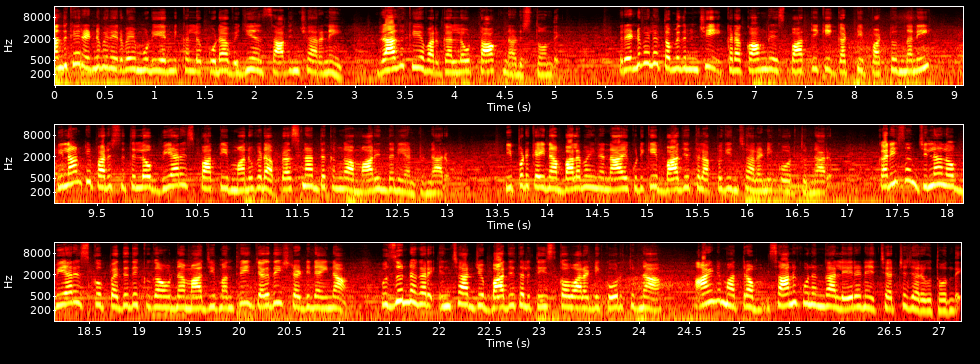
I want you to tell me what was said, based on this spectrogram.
అందుకే రెండు వేల ఇరవై మూడు ఎన్నికల్లో కూడా విజయం సాధించారని రాజకీయ వర్గాల్లో టాక్ నడుస్తోంది. రెండు వేల తొమ్మిది నుంచి ఇక్కడ కాంగ్రెస్ పార్టీకి గట్టి పట్టుందని ఇలాంటి పరిస్థితుల్లో బీఆర్ఎస్ పార్టీ మనుగడ ప్రశ్నార్థకంగా మారిందని అంటున్నారు. ఇప్పటికైనా బలమైన నాయకుడికి బాధ్యతలు అప్పగించాలని కోరుతున్నారు. కనీసం జిల్లాలో బీఆర్ఎస్కు పెద్ద దిక్కుగా ఉన్న మాజీ మంత్రి జగదీష్ రెడ్డినైనా హుజూర్ నగర్ ఇన్ఛార్జ్ బాధ్యతలు తీసుకోవాలని కోరుతున్నా ఆయన మాత్రం సానుకూలంగా లేరనే చర్చ జరుగుతోంది.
